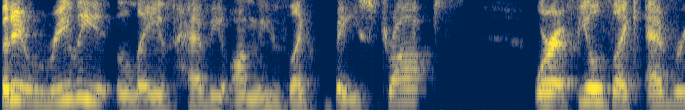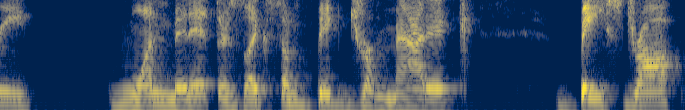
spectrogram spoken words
but it really lays heavy on these like bass drops where it feels like every one minute there's like some big dramatic bass drop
